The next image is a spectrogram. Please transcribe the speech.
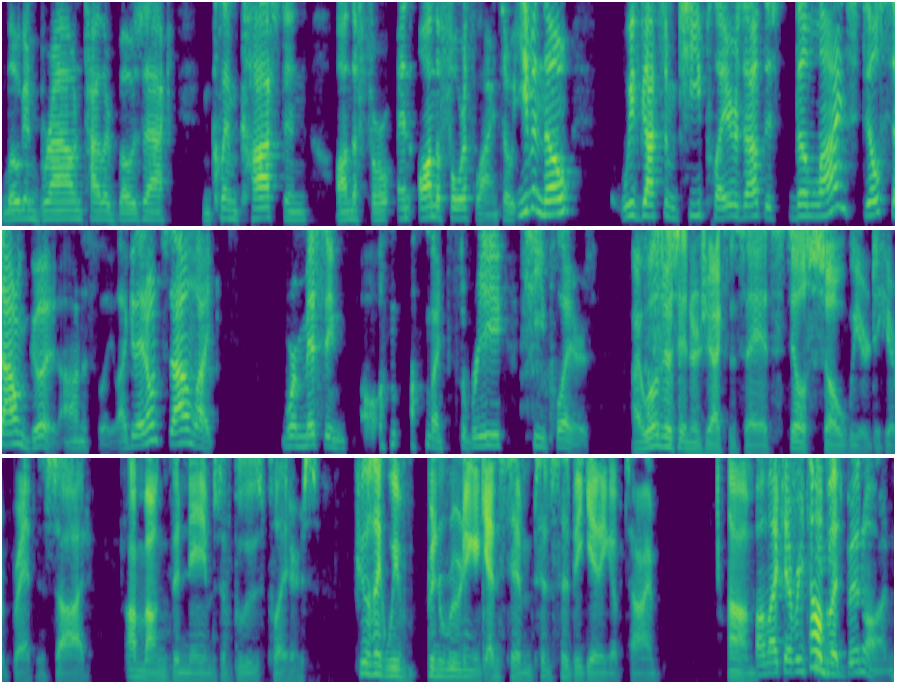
Logan Brown, Tyler Bozak, and Klim Kostin on the four, and on the fourth line. So even though we've got some key players out, this the lines still sound good. Honestly, like they don't sound like we're missing like three key players. I will just interject and say it's still so weird to hear Brandon Saad among the names of Blues players. Feels like we've been rooting against him since the beginning of time. Um, Unlike every No, team he's but- been on,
